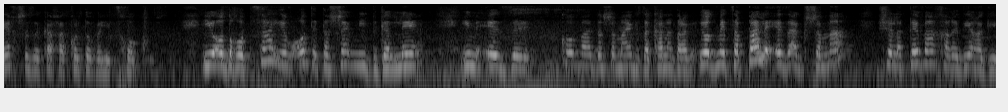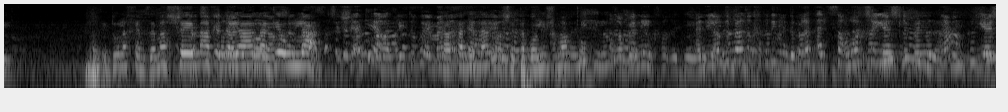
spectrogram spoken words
איך שזה ככה, הכל טוב ולצחוק. היא עוד רוצה לראות את השם מתגלה עם איזה כובע עד השמיים וזקן עד הרגל. היא עוד מצפה לאיזו הגשמה של הטבע החרדי הרגיל. תדעו לכם, זה מה שמפריע לגאולה. זה שקר, אז להתעורר. מה ככה? גדלנו, שתבוא לשמוע פה. לא הרבנית, חרדים. אני לא מדברת על חרדים, אני מדברת על צרות שיש לבן אדם. יש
